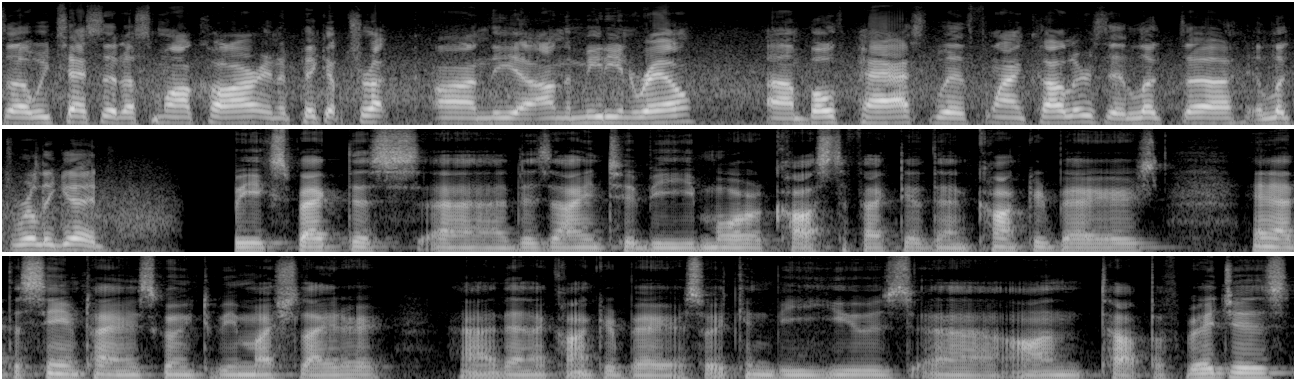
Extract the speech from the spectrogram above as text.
So we tested a small car and a pickup truck on the, uh, on the median rail. Um, both passed with flying colors. It looked, uh, it looked really good. We expect this uh, design to be more cost effective than concrete barriers and at the same time it's going to be much lighter uh, than a concrete barrier so it can be used uh, on top of bridges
